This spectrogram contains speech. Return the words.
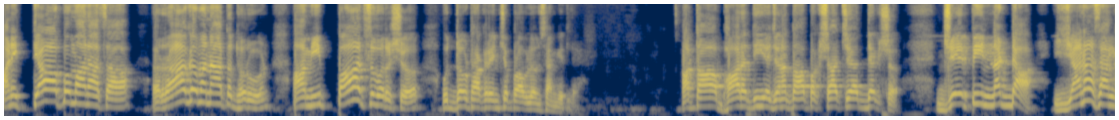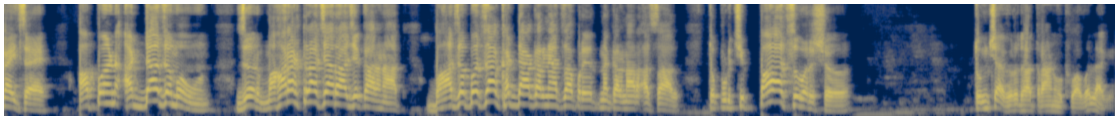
आणि त्या अपमानाचा राग मनात धरून आम्ही पाच वर्ष उद्धव ठाकरेंचे प्रॉब्लेम सांगितले. आता भारतीय जनता पक्षाचे अध्यक्ष जे पी नड्डा यांना सांगायचं आहे आपण अड्डा जमवून जर महाराष्ट्राच्या राजकारणात भाजपचा खड्डा करण्याचा प्रयत्न करणार असाल तर पुढची पाच वर्ष तुमच्या विरोधात रान उठवावं लागेल.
